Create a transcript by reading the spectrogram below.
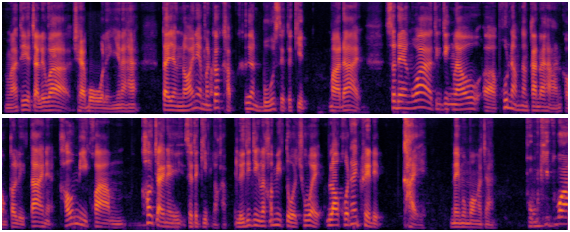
ถูกไหมที่อาจารย์เรียกว่าแชร์โบอะไรอย่างนี้นะฮะแต่อย่างน้อยเนี่ยมันก็ขับเคลื่อนบูสต์เศรษฐกิจมาได้ แสดงว่าจริง ๆ แล้วเอ่อผู้นำทางการอาหารของเกาหลีใต้เนี่ยเขามีความ เข้าใจในเศรษฐกิจเหรอครับ หรือจริง ๆ แล้วเขามีตัวช่วย เราควรให้เครดิตไข่ในมุมมองอาจารย์ ผมคิดว่า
